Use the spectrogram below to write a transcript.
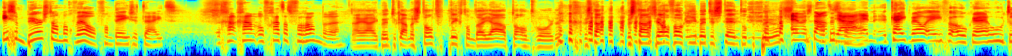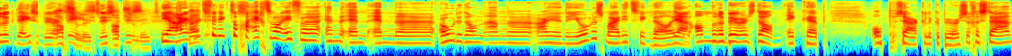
Is een beurs dan nog wel van deze tijd? Ga, gaan, of gaat dat veranderen? Nou ja, ik ben natuurlijk aan mijn stand verplicht om daar ja op te antwoorden. We, staan we staan zelf ook hier met de stand op de beurs. En we staan, Dat is ja, waar. en kijk wel even ook hè, hoe druk deze beurs Absoluut, is. Dus, absoluut. dus Ja, Maar- dat vind ik toch echt wel even. En, en, en eh, ode dan aan eh Arjen en Joris. Maar dit vind ik wel even Ja. een andere beurs dan. Ik heb op zakelijke beurzen gestaan.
